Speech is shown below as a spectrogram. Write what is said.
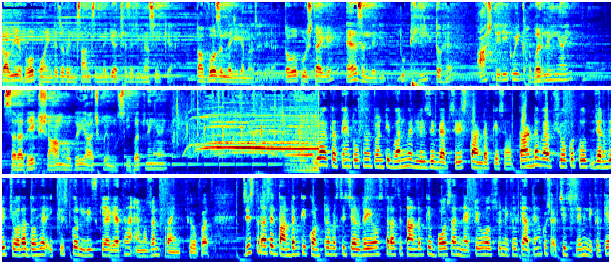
तो अब ये वो पॉइंट है जब इंसान ज़िंदगी अच्छे से जीना सीख गया तो अब वो ज़िंदगी के मज़े ले रहा है। तो वो पूछता है कि ए ज़िंदगी, तू ठीक तो है? आज तेरी कोई खबर नहीं आई? सरा देख, शाम हो गई, आज कोई मुसीबत नहीं आई? शुरुआत करते हैं 2021 में रिलीज़ हुई वेब सीरीज़ तांडव के साथ। तांडव वेब शो को जनवरी 14 2021 को रिलीज़ किया गया था अमेजोन प्राइम के ऊपर। जिस तरह से तांडव की कंट्रोवर्सी चल रही है, उस तरह से तांडव के बहुत सारे नेगेटिव हॉल्स निकल के आते हैं कुछ अच्छी चीज़ें भी निकल के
